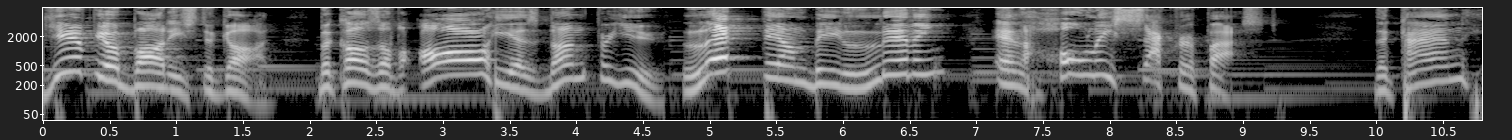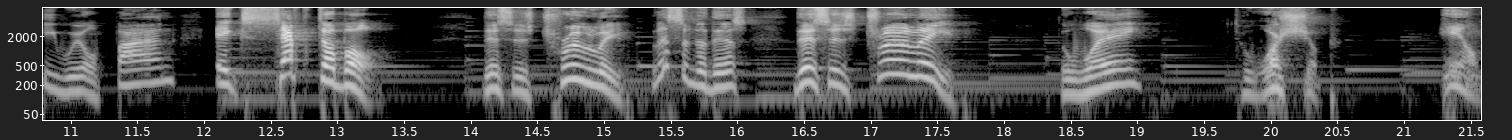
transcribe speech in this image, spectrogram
give your bodies to God because of all He has done for you. Let them be living and holy sacrifice, the kind He will find acceptable. This is truly, listen to this, this is truly the way to worship Him.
